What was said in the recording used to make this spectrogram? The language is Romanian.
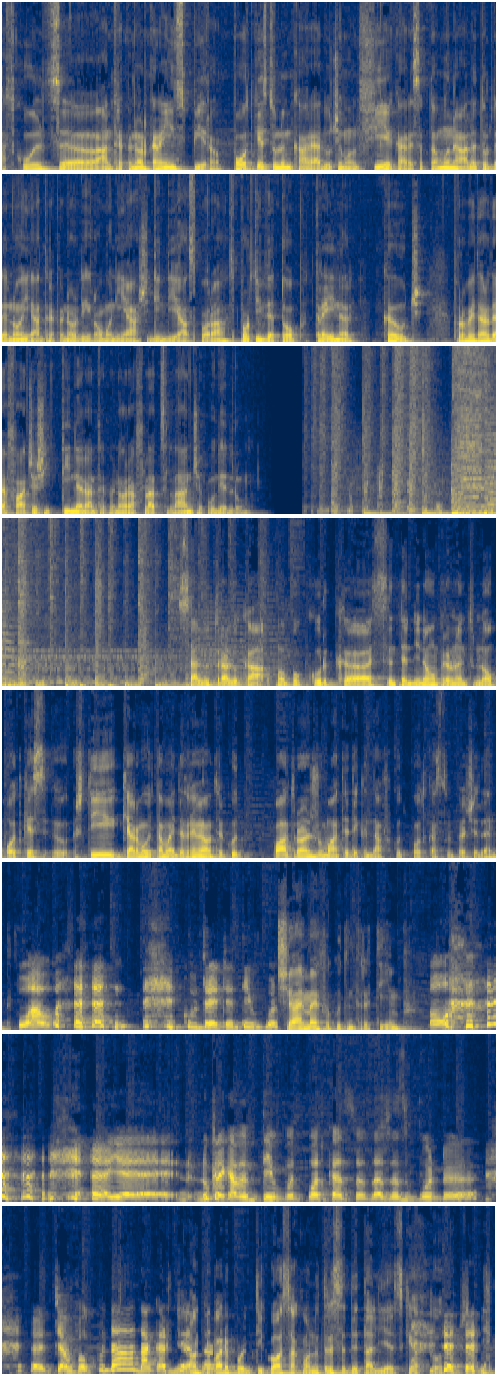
Asculți uh, Antreprenori care inspiră, podcastul în care aducem în fiecare săptămână alături de noi antreprenori din România și din diaspora, sportivi de top, trainer, coach, proprietari de afaceri și tineri antreprenori aflați la început de drum. Salut, Raluca! Mă bucur că suntem din nou împreună într-un nou podcast. Știi, chiar mă uitam mai devreme, au trecut patru ani jumate de când am făcut podcastul precedent. Wow! Cum trece timpul? Ce ai mai făcut între timp? Oh. e, nu cred că avem timp în podcastul ăsta să spun uh, ce am făcut, dar dacă ar fi E o întrebare politicoasă, acum nu trebuie să detaliez chiar tot, știi?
